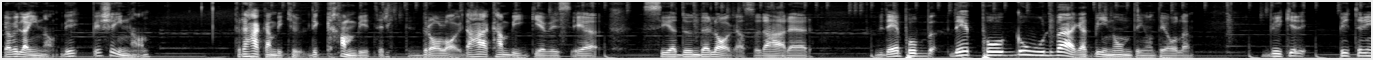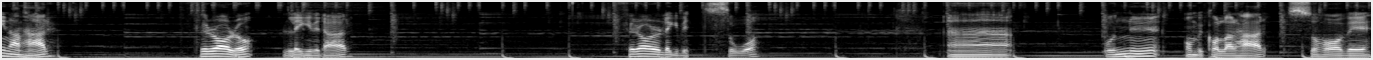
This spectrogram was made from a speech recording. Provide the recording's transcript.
Jag vill ha in han. Vi, vi kör in han. För det här kan bli kul. Det kan bli ett riktigt bra lag. Det här kan bli GVC Sedunderlag alltså. Det här är... Det är, på, det är på god väg att bli någonting åt det hållet. Byter, byter in han här. Ferraro lägger vi där. Ferraro lägger vi så. Uh, och nu om vi kollar här så har vi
